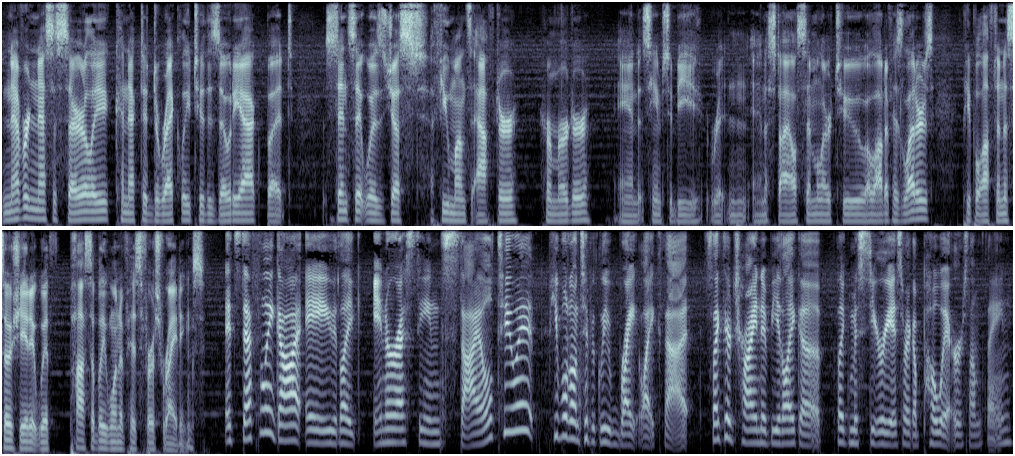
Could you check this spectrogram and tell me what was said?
never necessarily connected directly to the Zodiac, but since it was just a few months after her murder, and it seems to be written in a style similar to a lot of his letters, people often associate it with possibly one of his first writings. It's definitely got a like interesting style to it. People don't typically write like that. It's like they're trying to be like a like mysterious or like a poet or something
